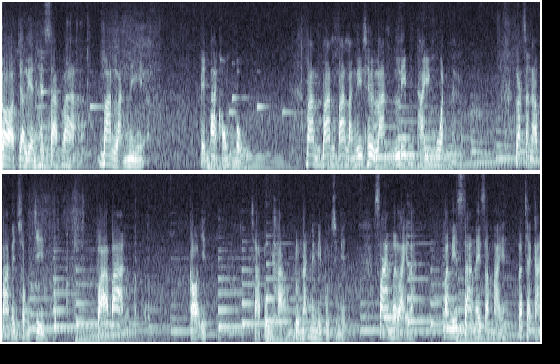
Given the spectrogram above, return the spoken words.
ก็จะเรียนให้ทราบว่าบ้านหลังนี้ เป็นบ้านของปู่บ้านบ้านบ้านหลังนี้ชื่อร้านริมไทยงวนนะครับ ลักษณะบ้านเป็นทรงจีน ฝาบ้านกออิฐฉาบปูนขาวรุ่นนั้นไม่มีปูนซีเมนต์สร้างเมื่อไหร่ล่ะ บ้านนี้สร้างในสมัยรัชกาล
